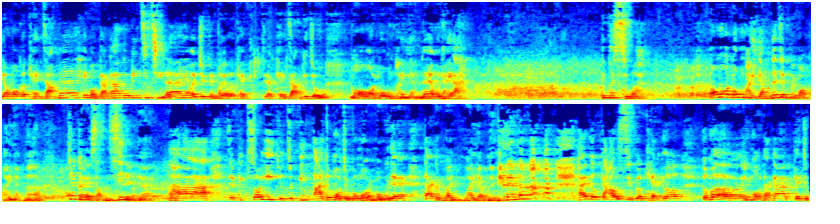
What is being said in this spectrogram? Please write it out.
有我嘅劇集咧，希望大家多啲支持啦，因為最近我有個劇劇劇集叫做《我外母唔係人》咧，有冇睇啊？點解笑啊？我外母唔係人咧，即係唔係話唔係人啊，即係佢係神仙嚟嘅啊！就所以就就變嗌咗我做個外母啫，但係佢唔係唔係人嚟嘅，係一個搞笑嘅劇咯。咁啊，希望大家繼續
